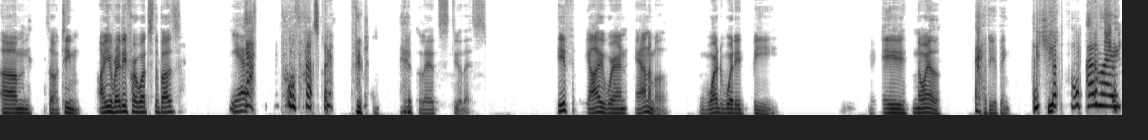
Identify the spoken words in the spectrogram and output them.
Um, so team, are you ready for what's the buzz? Yeah. Yeah. Let's do this. If AI were an animal, what would it be? Hey, Noelle, what do you think? I'm like,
